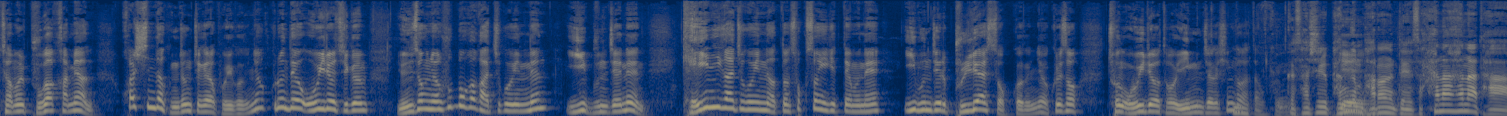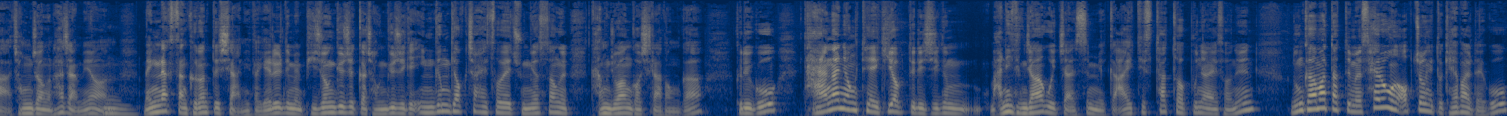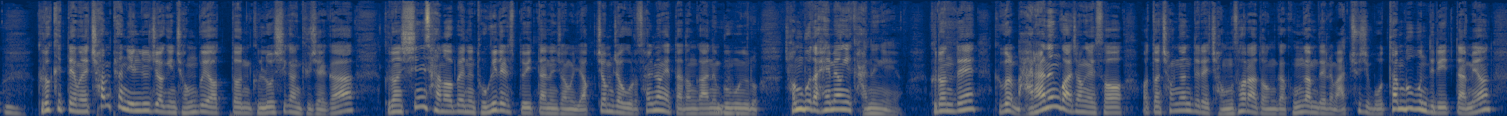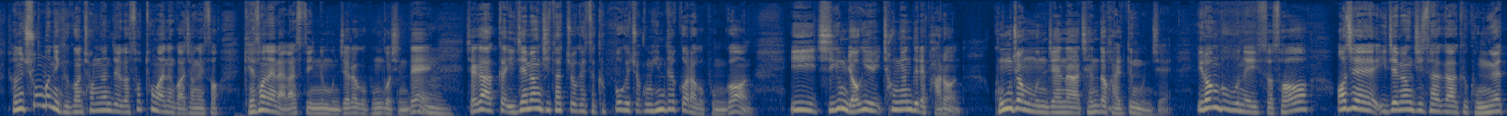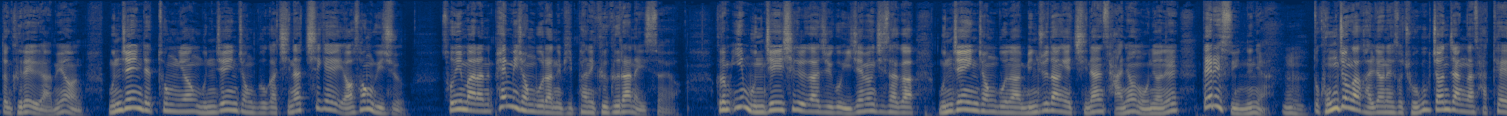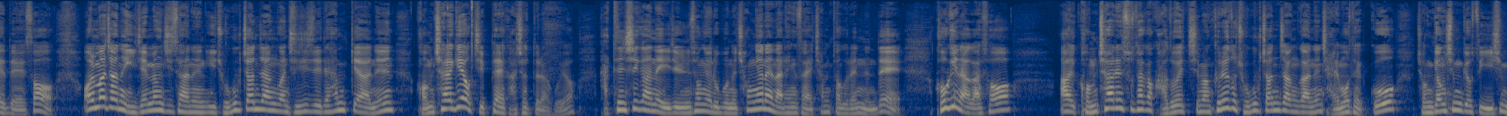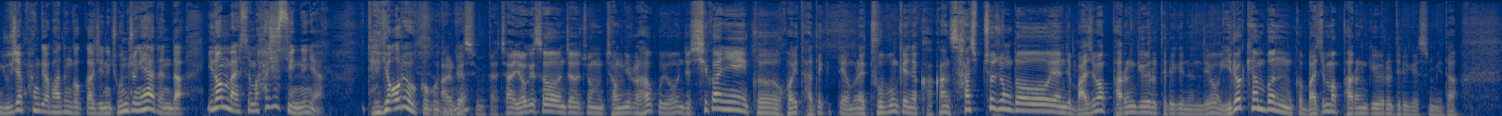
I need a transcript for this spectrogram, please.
점을 부각하면 훨씬 더 긍정적이라 보이거든요. 그런데 오히려 지금 윤석열 후보가 가지고 있는 이 문제는 개인이 가지고 있는 어떤 속성이기 때문에 이 문제를 분리할 수 없거든요. 그래서 전 오히려 더 이 문제가 심각하다고 보여요. 그러니까 사실 방금 예. 발언에 대해서 하나하나 다 정정을 하자면 음. 맥락상 그런 뜻이 아니다. 예를 들면 비정규직과 정규직의 임금 격차 해소의 중요성을 강조한 것이라던가 그리고 다양한 형태의 기업들이 지금 많이 등장하고 있지 않습니까? IT 스타트업 분야에서는 눈 감았다 뜨면 새로운 업종이 또 개발되고 그렇기 때문에 천편일률적인 정부의 어떤 근로시간 규제가 그런 신산업에는 독이 될 수도 있다는 점을 역점적으로 설명했다던가 하는 부분으로 전부 다 해명이 가능해요. 그런데 그걸 말하는 과정에서 어떤 청년들의 정서라던가 공감대를 맞추지 못한 부분들이 있다면 저는 충분히 그건 청년들과 소통하는 과정에서 개선해 나갈 수 있는 문제라고 본 것인데 제가 아까 이재명 지사 쪽에서 극복이 조금 힘들 거라고 본 건 이 지금 여기 청년들의 발언 공정 문제나 젠더 갈등 문제 이런 부분에 있어서 어제 이재명 지사가 그 공유했던 글에 의하면 문재인 대통령, 문재인 정부가 지나치게 여성 위주 소위 말하는 페미 정부라는 비판이 그 글 안에 있어요. 그럼 이 문제의식을 가지고 이재명 지사가 문재인 정부나 민주당의 지난 4년, 5년을 때릴 수 있느냐. 또 공정과 관련해서 조국 전 장관 사태에 대해서 얼마 전에 이재명 지사는 이 조국 전 장관 지지들이 함께하는 검찰개혁 집회에 가셨더라고요. 같은 시간에 이제 윤석열 후보는 청년의 날 행사에 참석을 했는데 거기 나가서 아, 검찰의 수사가 과도했지만 그래도 조국 전 장관은 잘못했고 정경심 교수 2심 유죄 판결 받은 것까지는 존중해야 된다. 이런 말씀을 하실 수 있느냐? 되게 어려울 거거든요. 알겠습니다. 자, 여기서 이제 좀 정리를 하고요. 이제 시간이 그 거의 다 됐기 때문에 두 분께 이제 각 한 40초 정도의 이제 마지막 발언 기회를 드리겠는데요. 이렇게 한번 그 마지막 발언 기회를 드리겠습니다.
